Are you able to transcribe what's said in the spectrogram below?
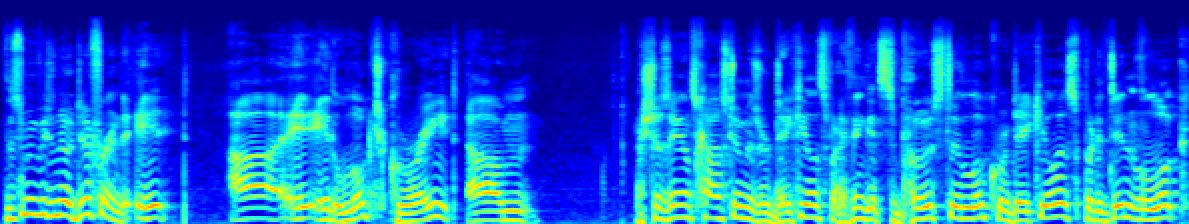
this movie's no different. It uh, it, it, looked great. Um, Shazam's costume is ridiculous, but I think it's supposed to look ridiculous, but it didn't look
